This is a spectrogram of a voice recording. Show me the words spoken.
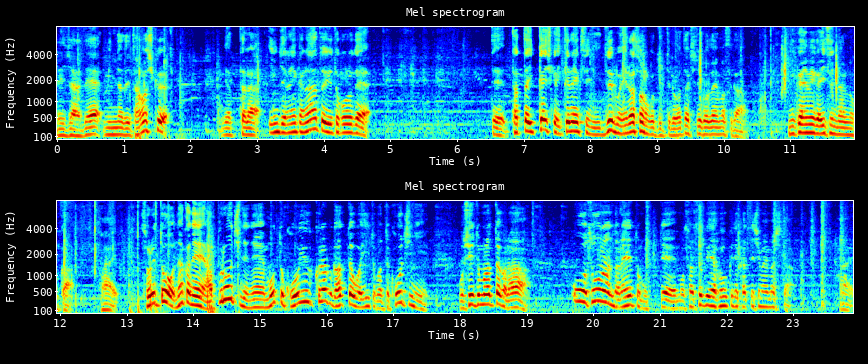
う。レジャーでみんなで楽しくやったらいいんじゃないかなというところで。でたった1回しか行ってないくせに随分偉そうなこと言ってる私でございますが2回目がいつになるのか。はい。それとなんかねアプローチでねもっとこういうクラブがあった方がいいとかってコーチに教えてもらったからおおそうなんだねと思ってもう早速ヤフオクで買ってしまいました。はい。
